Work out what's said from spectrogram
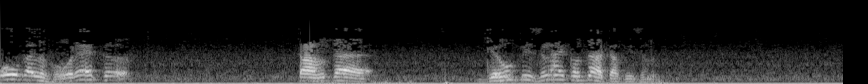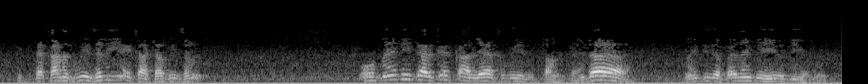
ਉਹ ਗੱਲ ਹੋਰ ਹੈ ਇੱਕ ਤਾਂ ਹੁੰਦਾ ਹੈ, ਪੀਸਣਾ ਇੱਕ ਹੁੰਦਾ ਆਟਾ ਪੀਸਣਾ। ਇੱਕ ਤਾਂ ਕਣਕ ਪੀਸਣੀ ਇੱਕ ਆਟਾ ਪੀਸਣਾ। ਉਹ ਮਹਿੰਦੀ ਕਰਕੇ ਕਾਲਿਆ ਕਬੀਰ ਤਾਂ ਕਹਿੰਦਾ ਮਹਿੰਦੀ ਤਾਂ ਪਹਿਲਾਂ ਹੀ ਪੀਹੀ ਹੁੰਦੀ ਹੈ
